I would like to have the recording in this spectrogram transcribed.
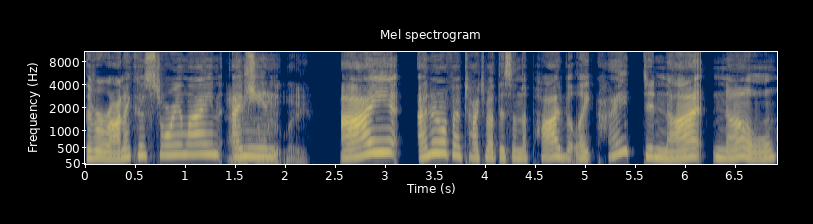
the Veronica storyline. I mean, I I don't know if I've talked about this on the pod, but like I did not know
